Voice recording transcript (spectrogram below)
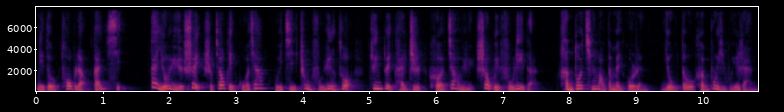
你都脱不了干系。但由于税是交给国家维系政府运作、军队开支和教育、社会福利的，很多勤劳的美国人又都很不以为然。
